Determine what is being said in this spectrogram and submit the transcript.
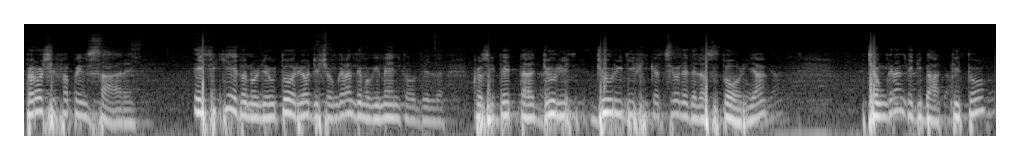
però ci fa pensare. E si chiedono gli autori, oggi c'è un grande movimento della cosiddetta giuri, giuridificazione della storia, c'è un grande dibattito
